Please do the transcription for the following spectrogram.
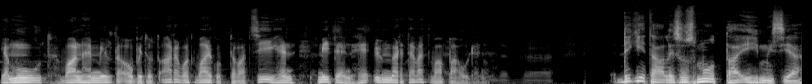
ja muut vanhemmilta opitut arvot vaikuttavat siihen, miten he ymmärtävät vapauden. Digitaalisuus muuttaa ihmisiä,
